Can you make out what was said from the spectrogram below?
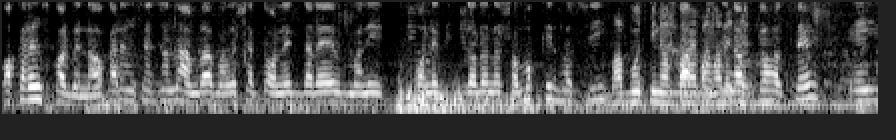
অকারেন্স করবেন না। অকারেন্সের জন্য আমরা মালয়েশিয়াতে অনেক দ্বারা মানে অনেক ধরনের সম্মুখীন হচ্ছি। ভাবমূর্তি নষ্ট হচ্ছে। এই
